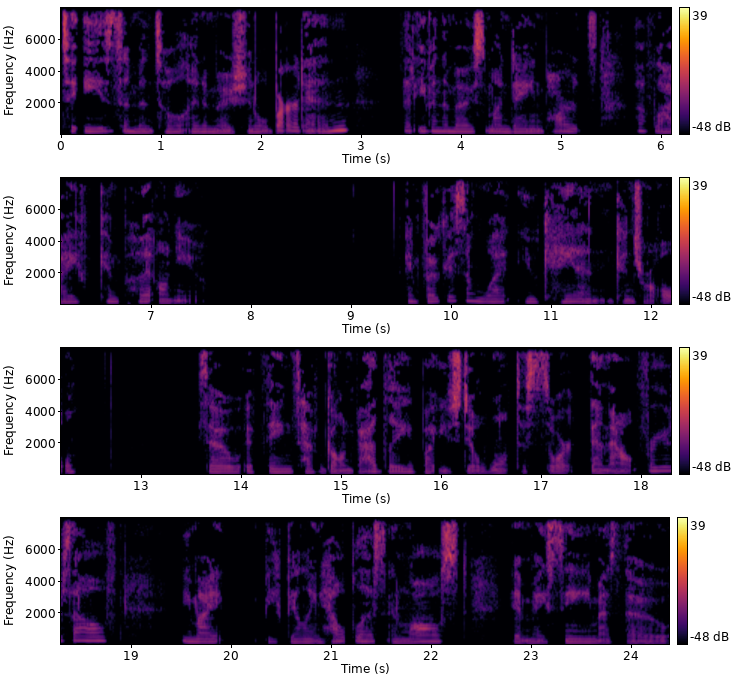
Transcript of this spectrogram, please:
to ease the mental and emotional burden that even the most mundane parts of life can put on you. And focus on what you can control. So, if things have gone badly, but you still want to sort them out for yourself, you might be feeling helpless and lost. It may seem as though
